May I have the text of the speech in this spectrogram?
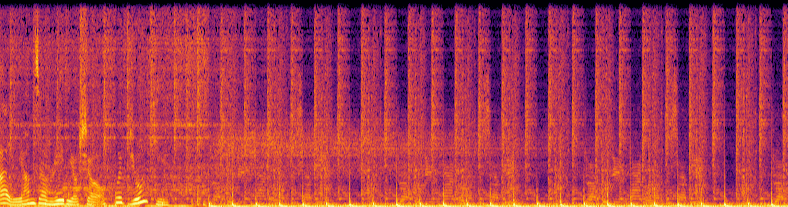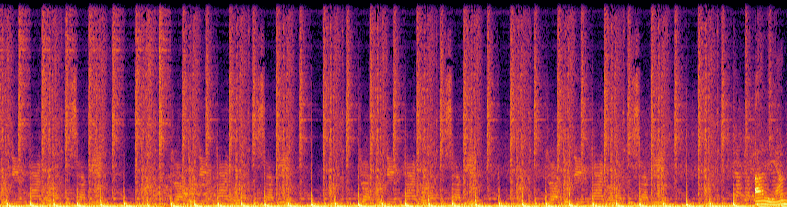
Alleanza Radio Show with Jewel Kid.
